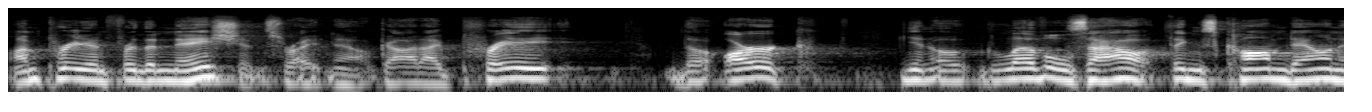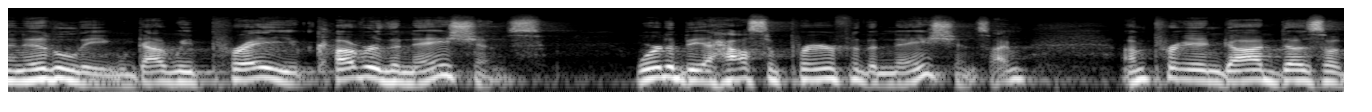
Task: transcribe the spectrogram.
I'm praying for the nations right now. God, I pray the arc you know, levels out, things calm down in Italy. God, we pray you cover the nations. We're to be a house of prayer for the nations. I'm, I'm praying God does a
